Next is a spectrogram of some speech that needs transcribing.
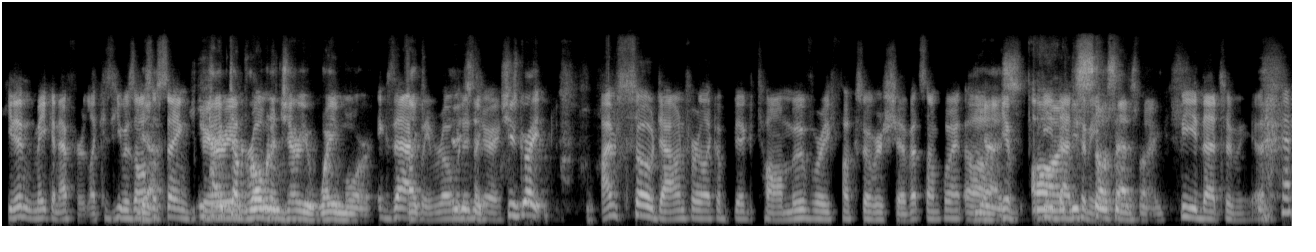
he didn't make an effort, like because he was also Yeah. saying He Gerri hyped up Roman and Gerri way more. exactly Like, Roman and like, Gerri. She's great. I'm so down for like a big Tom move where he fucks over Shiv at some point. Oh, give, feed Oh, that to me. so satisfying. feed that to me.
